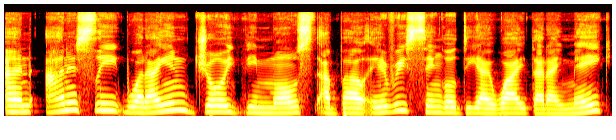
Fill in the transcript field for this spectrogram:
And honestly, what I enjoy the most about every single DIY that I make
